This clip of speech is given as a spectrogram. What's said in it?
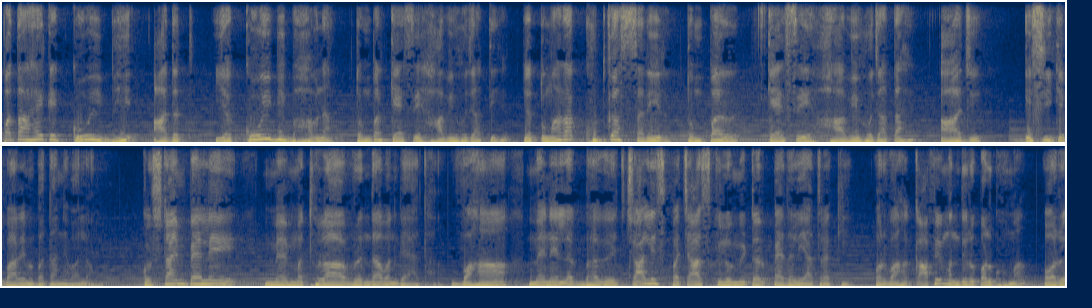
पता है कि कोई भी आदत या कोई भी भावना तुम पर कैसे हावी हो जाती है? या तुम्हारा खुद का शरीर तुम पर कैसे हावी हो जाता है? आज इसी के बारे में बताने वाला हूँ। कुछ टाइम पहले मैं मथुरा वृंदावन गया था। वहाँ मैंने लगभग 40-50 किलोमीटर पैदल यात्रा की और वहाँ काफ़ी मंदिरों पर घूमा और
